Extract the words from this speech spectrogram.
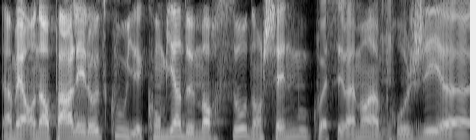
Ah mais on en parlait l'autre coup. Il y a combien de morceaux dans Shenmue, quoi. C'est vraiment un Mm. projet euh,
